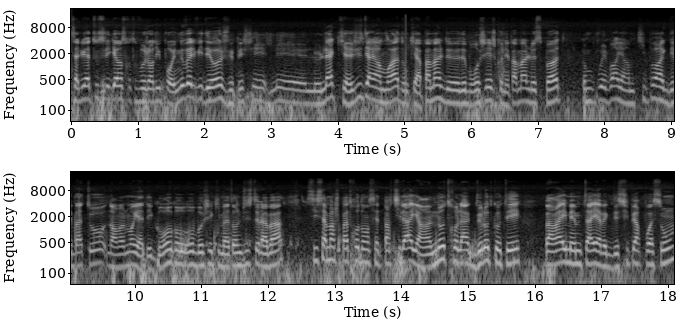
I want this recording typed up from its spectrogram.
Salut à tous les gars, on se retrouve aujourd'hui pour une nouvelle vidéo. Je vais pêcher le lac qui est juste derrière moi. Donc il y a pas mal de, brochets, je connais pas mal de spots. Comme vous pouvez le voir, il y a un petit port avec des bateaux. Normalement, il y a des gros gros gros brochets qui m'attendent juste là-bas. Si ça marche pas trop dans cette partie-là, il y a un autre lac de l'autre côté. Pareil, même taille avec des super poissons.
